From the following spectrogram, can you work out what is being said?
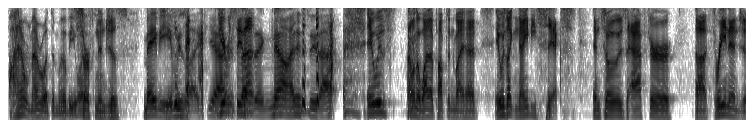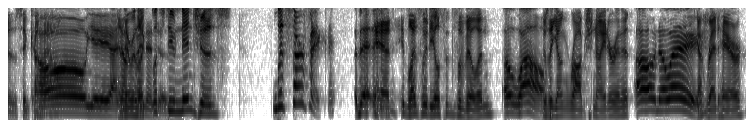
I don't remember what the movie was. Surf Ninjas. Maybe it was like yeah. you ever see that? something- No, I didn't see that. It was I don't know why that popped into my head. It was like '96, and so it was after uh, Three Ninjas had come out, oh yeah, yeah, yeah. I and know. they were like, "Let's do Ninjas. ninjas with surfing." And Leslie Nielsen's the villain. oh wow. There's a young Rob Schneider in it. oh no way. Got red hair.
